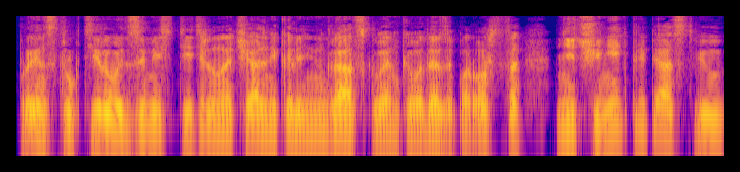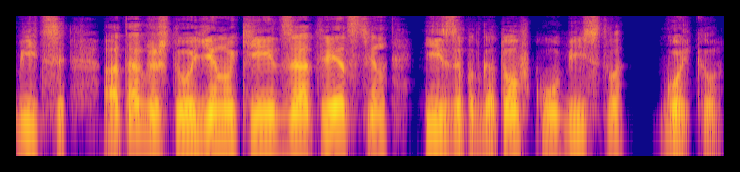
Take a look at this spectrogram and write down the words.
проинструктировать заместителя начальника ленинградского НКВД Запорожца не чинить препятствий убийце, а также что Янукидзе ответственен и за подготовку убийства Горького.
